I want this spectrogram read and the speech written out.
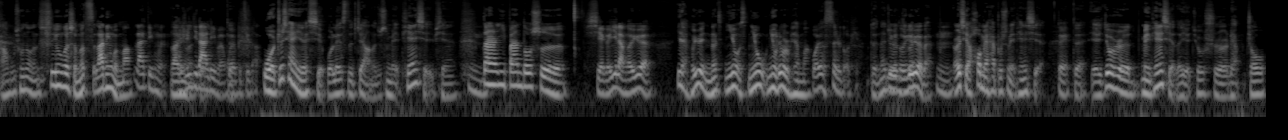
啊，无穷动是用个什么词？拉丁文吗？拉丁文还是意大利文，我也不记得。我之前也写过类似这样的，就是每天写一篇，嗯，但是一般都是写个一两个月，一两个月。你能，你有你有你有六十篇吗？我有四十多篇。对，那就一个月呗。嗯而且后面还不是每天写，对，对，也就是每天写的也就是两周。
